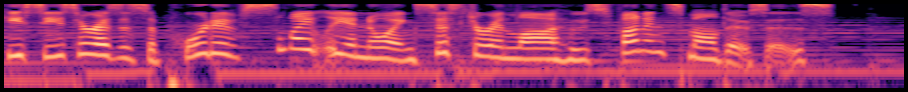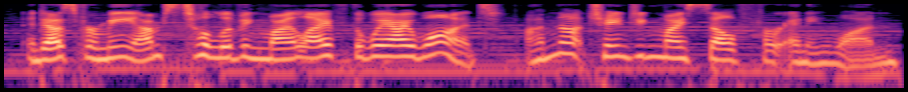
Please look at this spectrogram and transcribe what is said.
He sees her as a supportive, slightly annoying sister in law who's fun in small doses. And as for me, I'm still living my life the way I want. I'm not changing myself for anyone.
